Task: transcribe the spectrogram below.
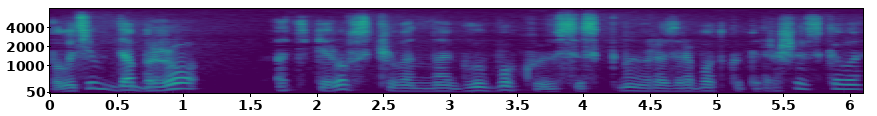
Получив добро от Перовского на глубокую сыскную разработку Петрашевского,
